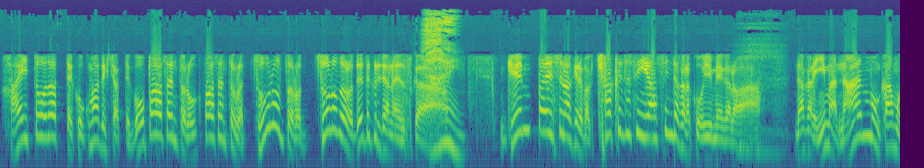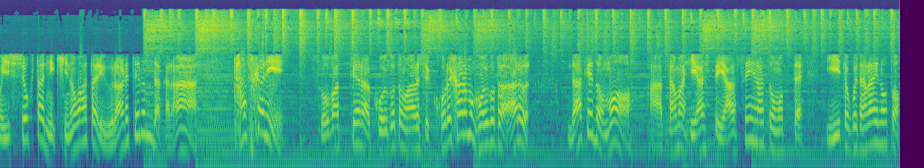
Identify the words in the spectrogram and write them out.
配当だってここまで来ちゃって5%、6%ぐらいゾロゾロ、ゾロゾロ出てくるじゃないですか。はい。減配しなければ着実に安いんだから、こういう銘柄は。だから今何もかも一色単に昨日あたり売られてるんだから、確かに相場っていうのはこういうこともあるし、これからもこういうことはある。だけども、頭冷やして安いなと思って、いいとこじゃないのと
